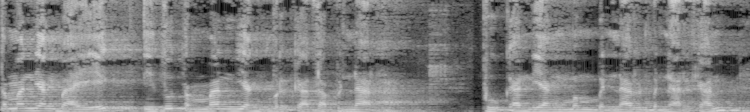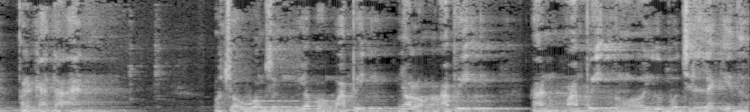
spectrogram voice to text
teman yang baik itu teman yang berkata benar, bukan yang membenar-benarkan perkataan. Ojo uang sing ya api nyolong api anu api oh itu mau jelek itu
